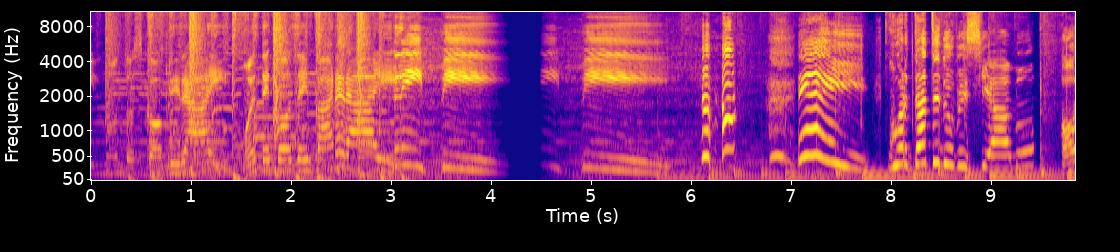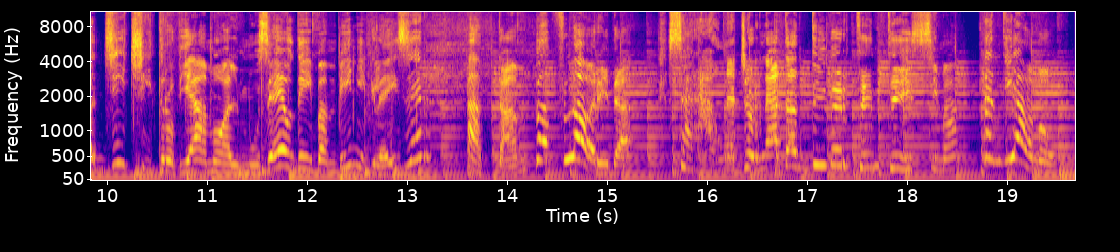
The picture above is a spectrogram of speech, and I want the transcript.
Il mondo scoprirai, molte cose imparerai. Blippi! Blippi! Ehi, guardate dove siamo! Oggi ci troviamo al Museo dei Bambini Glazer a Tampa, Florida. Sarà una giornata divertentissima. Andiamo!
